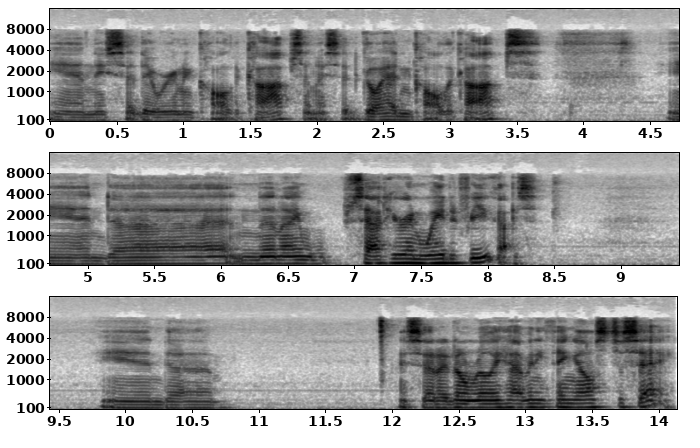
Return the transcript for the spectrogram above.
And they said they were going to call the cops, and I said, go ahead and call the cops. And, uh, and then I sat here and waited for you guys. And uh, I said, I don't really have anything else to say.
